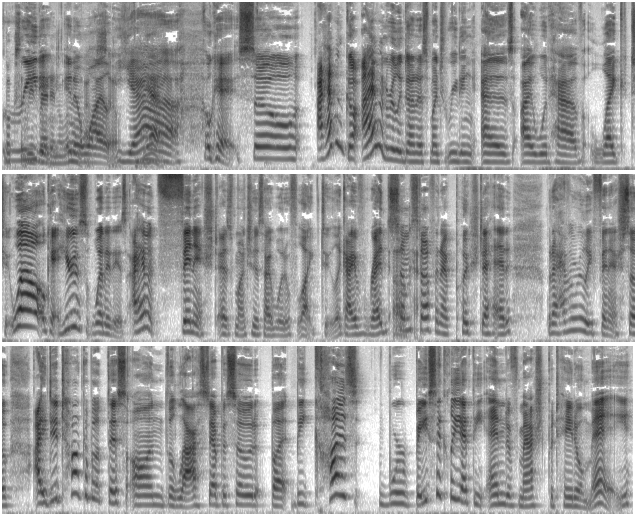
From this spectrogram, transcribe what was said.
books that we've read in a, little while. so, yeah. Okay, so I haven't got I haven't really done as much reading as I would have liked to. Well, okay, here's what it is. I haven't finished as much as I would have liked to. Like I've read some Okay. stuff and I've pushed ahead, but I haven't really finished. So I did talk about this on the last episode, but because we're basically at the end of mashed potato May,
